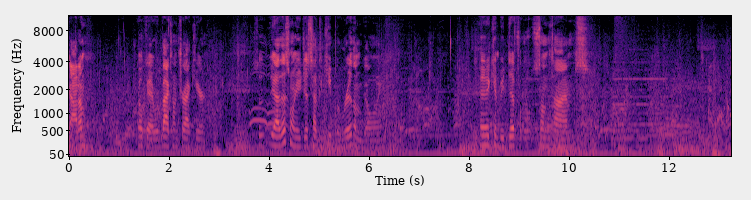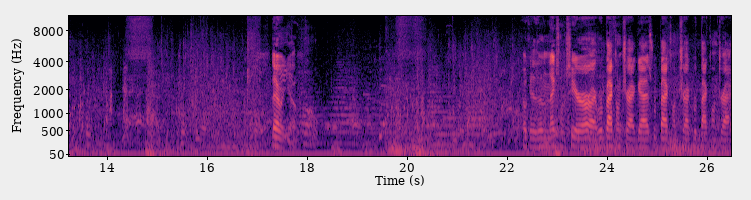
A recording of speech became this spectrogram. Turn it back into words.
Got him. Okay, we're back on track here. So, yeah, this one you just have to keep a rhythm going. And it can be difficult sometimes. There we go. Okay, then the next one's here. Alright, we're back on track, guys. We're back on track. We're back on track.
